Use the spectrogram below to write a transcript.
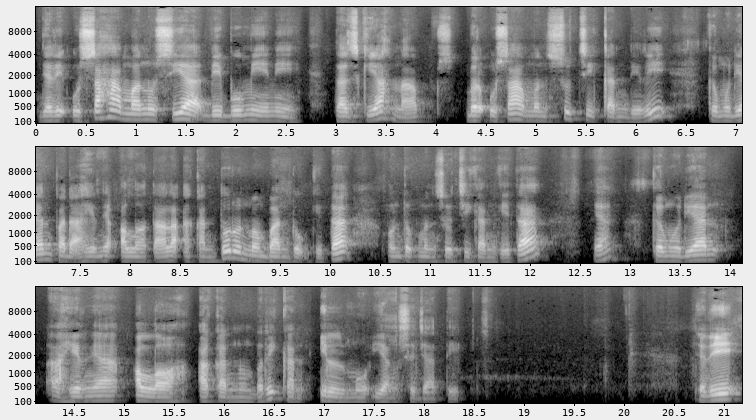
Jadi usaha manusia di bumi ini tazkiyah nafs berusaha mensucikan diri kemudian pada akhirnya Allah taala akan turun membantu kita untuk mensucikan kita ya kemudian akhirnya Allah akan memberikan ilmu yang sejati. Jadi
